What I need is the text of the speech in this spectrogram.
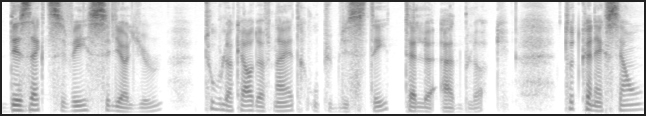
désactiver s'il y a lieu, tout bloqueur de fenêtre ou publicité, tel le AdBlock, toute connexion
